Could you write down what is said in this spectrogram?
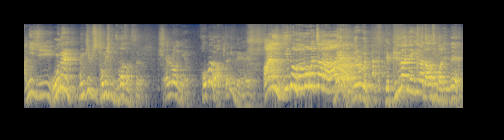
아니지 오늘 윤킴 씨 점심 누가 샀어요? 앨런이요 거봐요 악당이네. 아니 니도 얻어먹었잖아 네, 여러분 이게 빌런 얘기가 나와서 말인데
